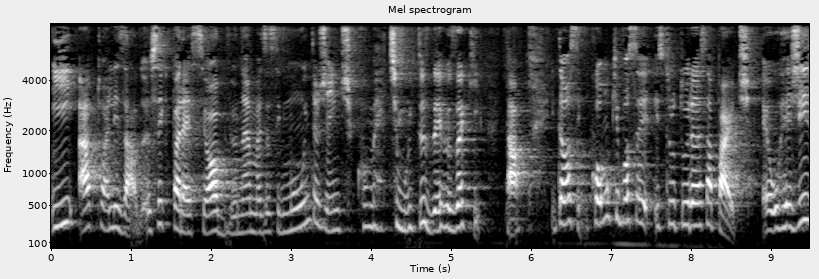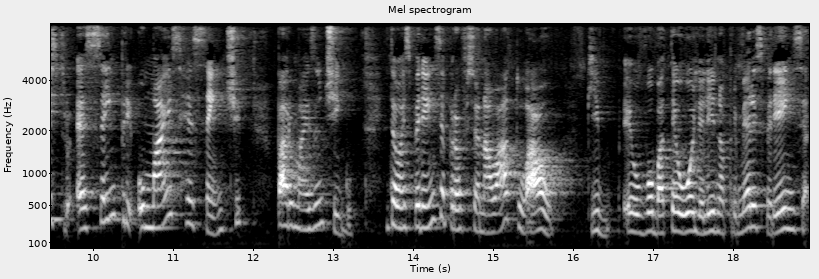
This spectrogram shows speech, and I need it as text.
e atualizado. Eu sei que parece óbvio, né? Mas assim, muita gente comete muitos erros aqui, tá? Então assim, como que você estrutura essa parte? É o registro é sempre o mais recente para o mais antigo. Então a experiência profissional atual que eu vou bater o olho ali na primeira experiência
